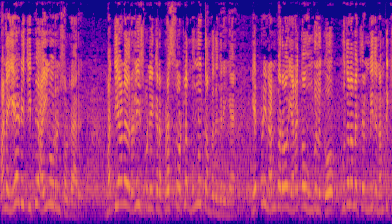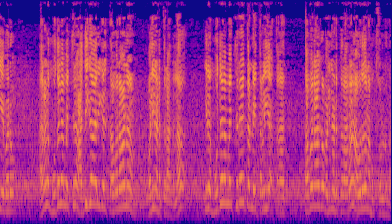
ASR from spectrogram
ஆனா ஏடிஜிபி ஐநூறுன்னு சொல்றாரு. மத்தியானம் ரிலீஸ் பண்ணிருக்கிற பிரஸ் நோட்ல 350ங்கிறீங்க எப்படி நண்பரோ எனக்கோ உங்களுக்கோ முதலமைச்சர் மீது நம்பிக்கை வரும்? அதனால முதலமைச்சர் அதிகாரிகள் தவறான வழி நடத்துறாங்களா? இல்ல முதலமைச்சரே தன்னை த- தவறாக வழி நடத்துறாரா அவர் தான் நமக்கு சொல்லுங்க.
